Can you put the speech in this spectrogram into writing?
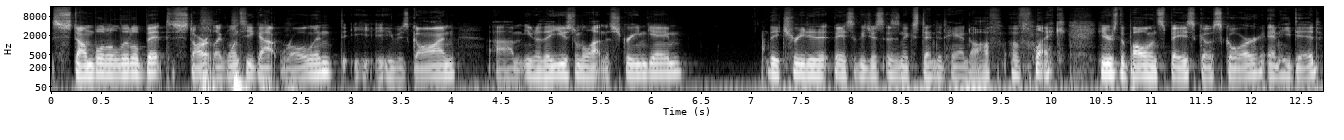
stumbled a little bit to start, like once he got rolling, he, he was gone. Um, you know, they used him a lot in the screen game they treated it basically just as an extended handoff of like here's the ball in space go score and he did.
